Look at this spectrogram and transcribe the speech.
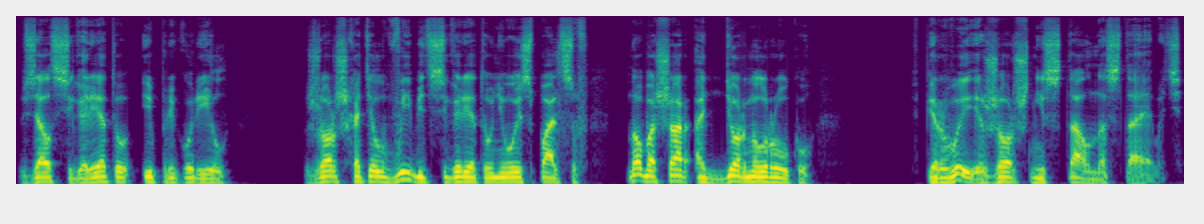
взял сигарету и прикурил. Жорж хотел выбить сигарету у него из пальцев, но Башар отдернул руку. Впервые Жорж не стал настаивать.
